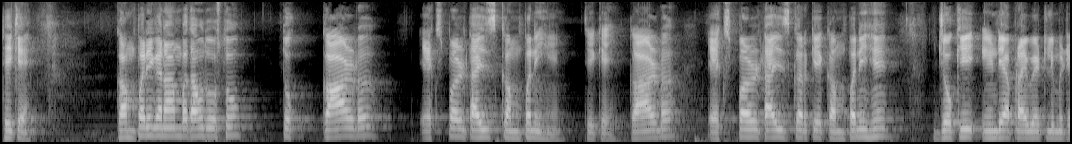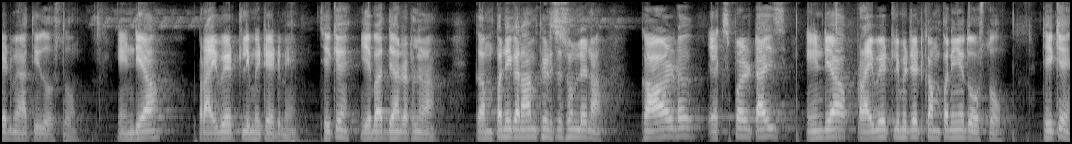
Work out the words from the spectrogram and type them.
ठीक है? कंपनी का नाम बताऊँ दोस्तों तो कार्ड एक्सपर्टाइज कंपनी है, ठीक है? कार्ड एक्सपर्टाइज करके कंपनी है, जो कि इंडिया प्राइवेट लिमिटेड में आती है दोस्तों। इंडिया प्राइवेट लिमिटेड में, ठीक है? ये बात ध्यान रख लेना। कंपनी का नाम फिर से सुन लेना। Card expertise India private limited company है दोस्तों, ठीक है?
